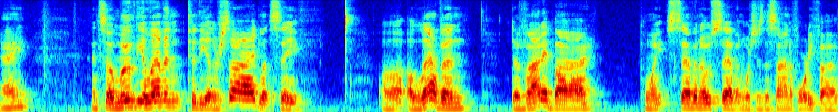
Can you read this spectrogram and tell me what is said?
okay? And so move the 11 to the other side. Let's see. Uh, 11 divided by 0.707, which is the sine of 45.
